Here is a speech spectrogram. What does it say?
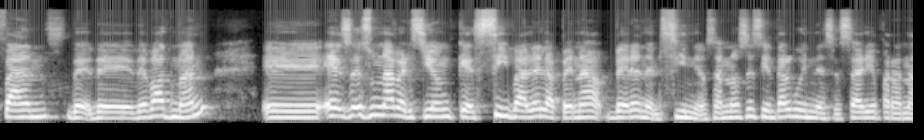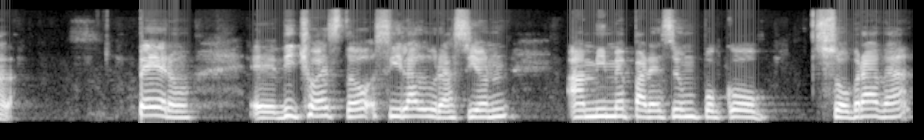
fans de, de- de Batman, eh, es, es una versión que sí vale la pena ver en el cine, o sea, no se siente algo innecesario para nada. Pero, eh, dicho esto, sí la duración a mí me parece un poco sobrada,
